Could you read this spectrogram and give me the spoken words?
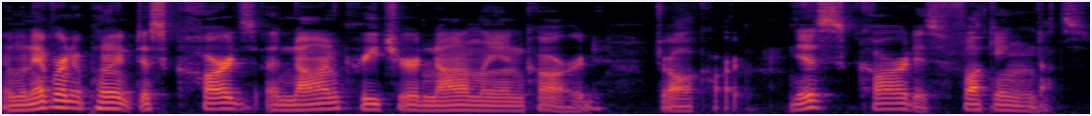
And whenever an opponent discards a non creature, non land card, Draw a card. This card is fucking nuts.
